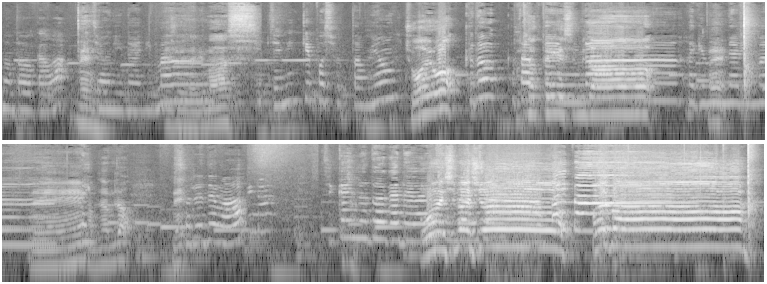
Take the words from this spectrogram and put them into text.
の動画はね以上になります。 이조에 재밌게 보셨다면 좋아요와 구독 부탁드리겠습니다. 부탁드립니다.励みになります。 네, はい、 감사합니다. 네. それでは次回の動画でおお会いしましょうバイバイバイバーイ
